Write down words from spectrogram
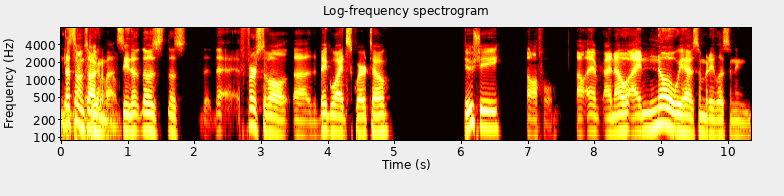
That's what I'm have a heel talking about. See th- those those. The, the- first of all, uh, the big wide square toe, douchey. awful. I'll I know, I know, we have somebody listening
